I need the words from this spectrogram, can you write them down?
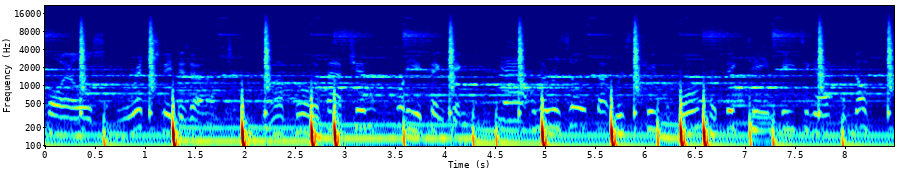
spoils richly deserved. After all of that, Jim, what are you thinking? Yeah, and a result that was true to form, the big team beating a, a not.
